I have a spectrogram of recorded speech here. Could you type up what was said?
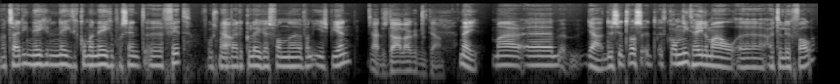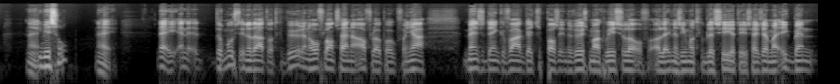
wat zei hij, 99,9% eh, fit. Volgens mij Ja. bij de collega's van, eh, van ESPN. Ja, dus daar lag het niet aan. Nee, maar ehm, ja, dus het, was, het, het kwam niet helemaal eh, uit de lucht vallen, Nee. die wissel. Nee. Nee, en er moest inderdaad wat gebeuren. En Hofland zei na afloop ook van ja, mensen denken vaak dat je pas in de rust mag wisselen of alleen als iemand geblesseerd is. Hij zei maar ik ben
